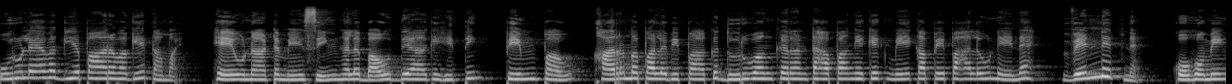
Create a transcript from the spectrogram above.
උරුලෑව ගිය පාර වගේ තමයි. හේ වුණාට මේ සිංහල බෞද්ධයාගේ හිතින් පිම්පව් කර්මඵල විපාක දුරුවන් කරන්ට හපන් එකෙක් මේක අපේ පහළ වුණේ නෑ. වෙන්නෙත් නෑ. කොහොමින්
